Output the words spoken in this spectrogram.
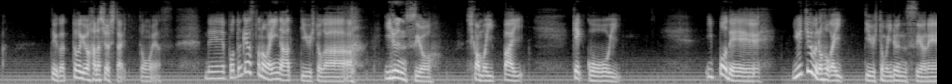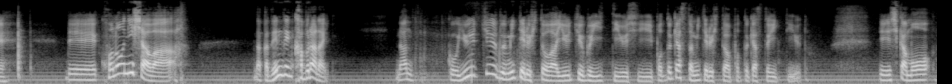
っていうか、という話をしたいと思います。で、ポッドキャストの方がいいなっていう人が いるんすよ。しかもいっぱい。結構多い。一方で、YouTube の方がいいっていう人もいるんですよね。で、この2社は、なんか全然被らない。なんこう YouTube 見てる人は YouTube いいって言うし、ポッドキャスト見てる人はポッドキャストいいって言うと。で、しかも、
